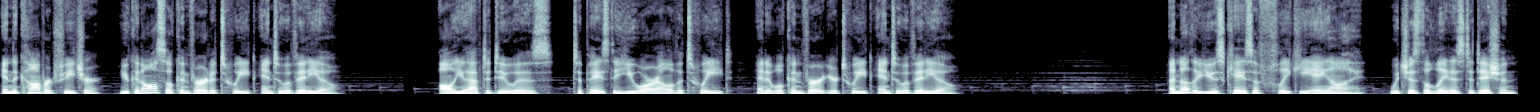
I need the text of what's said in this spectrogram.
In the Convert feature, you can also convert a tweet into a video. All you have to do is to paste the URL of a tweet and it will convert your tweet into a video. Another use case of Fliki AI, which is the latest addition,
